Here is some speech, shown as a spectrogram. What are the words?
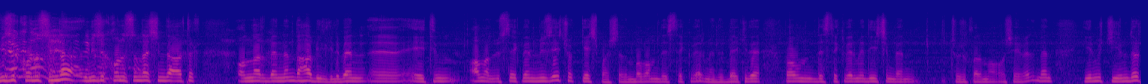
müzik konusunda müzik konusunda şimdi artık onlar benden daha bilgili. Ben e, eğitim almadım. Üstelik ben müziğe çok geç başladım. Babam destek vermedi. Belki de babam destek vermediği için ben çocuklarıma o şey verdim. Ben 23-24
